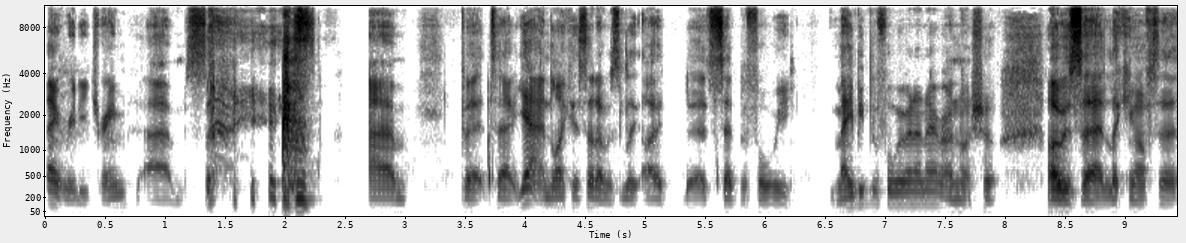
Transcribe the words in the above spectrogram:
don't really dream. Um, so, um, but uh, yeah, and like I said, I was I said before we maybe before we went on air, I'm not sure. I was uh, looking after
